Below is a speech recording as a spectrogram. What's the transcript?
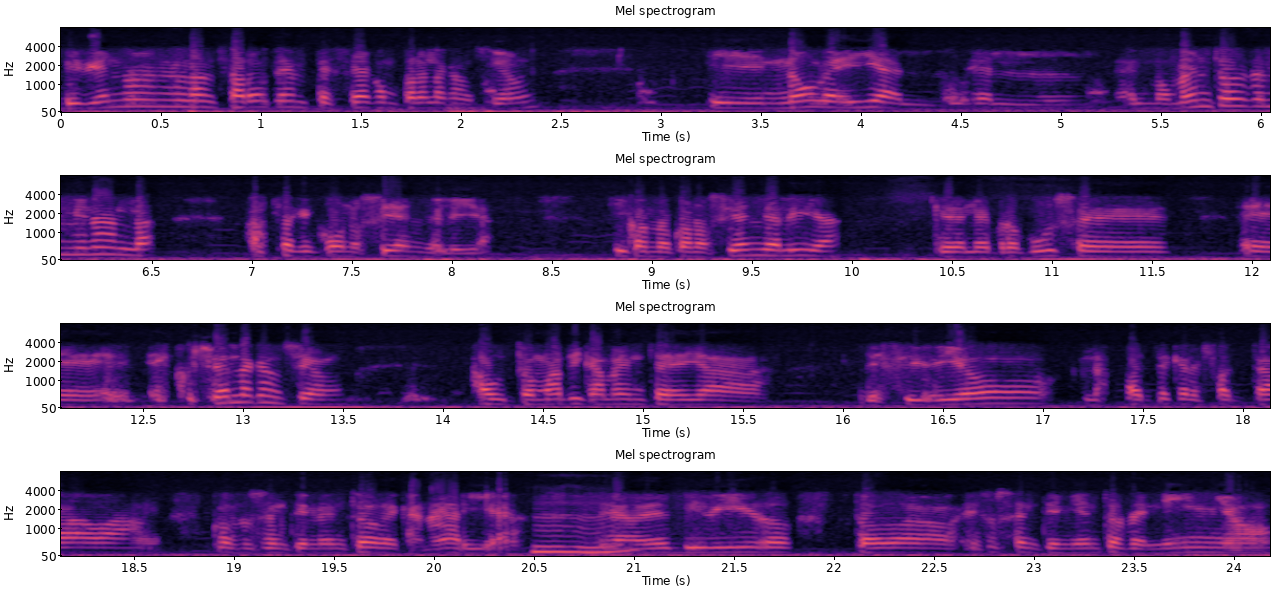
viviendo en Lanzarote empecé a comprar la canción y no veía el, el, el momento de terminarla hasta que conocí a Angelía y cuando conocí a Angelía que le propuse eh, escuchar la canción automáticamente ella decidió las partes que le faltaban con su sentimiento de Canarias, Ujú. de haber vivido todos esos sentimientos de niño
